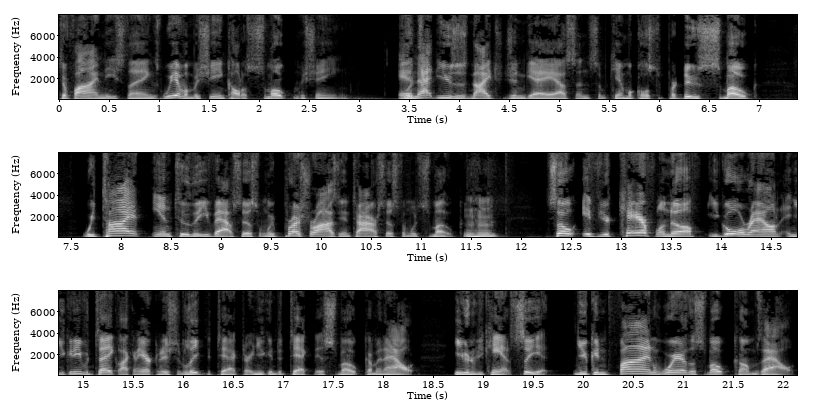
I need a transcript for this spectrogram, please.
to find these things, we have a machine called a smoke machine. And that uses nitrogen gas and some chemicals to produce smoke. We tie it into the evap system. We pressurize the entire system with smoke. Mm-hmm. So if you're careful enough, you go around and you can even take like an air conditioned leak detector and you can detect this smoke coming out, even if you can't see it. You can find where the smoke comes out.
